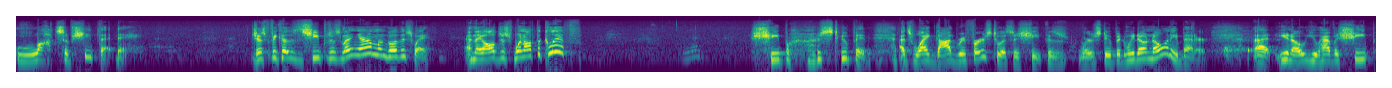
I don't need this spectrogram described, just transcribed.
lots of sheep that day. Just because the sheep just like, yeah, I'm going to go this way. And they all just went off the cliff. Sheep are stupid. That's why God refers to us as sheep, because we're stupid we don't know any better. Uh, you know, you have a sheep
